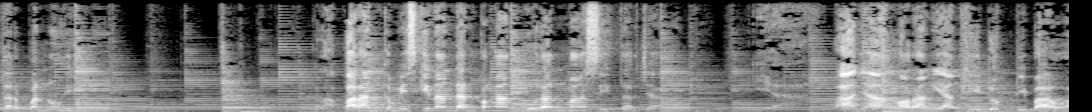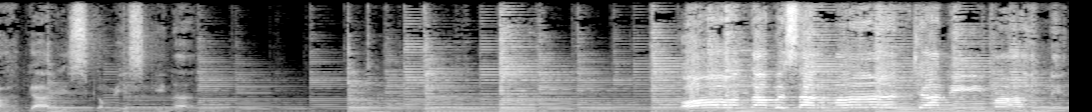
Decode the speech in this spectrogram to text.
terpenuhi. Kelaparan, kemiskinan dan pengangguran masih terjadi. Ya, banyak orang yang hidup di bawah garis kemiskinan. Kota besar menjadi magnet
